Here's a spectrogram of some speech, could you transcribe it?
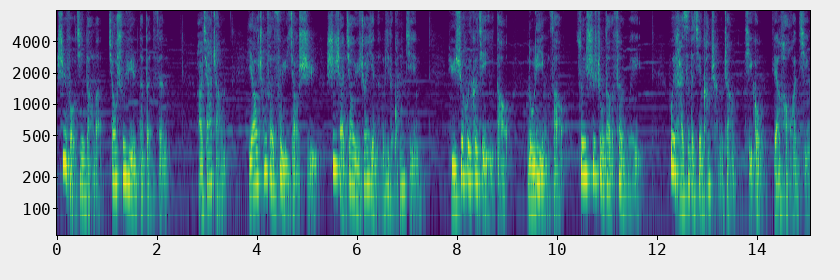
是否尽到了教书育人的本分，而家长也要充分赋予教师施展教育专业能力的空间，与社会各界一道努力营造。尊师重道的氛围，为孩子的健康成长提供良好环境。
